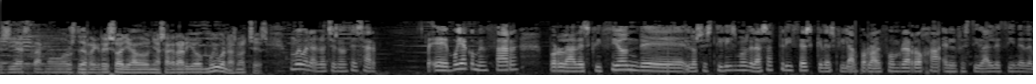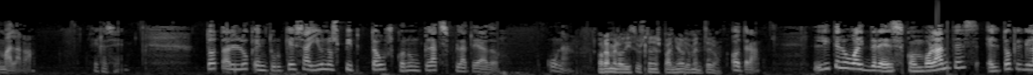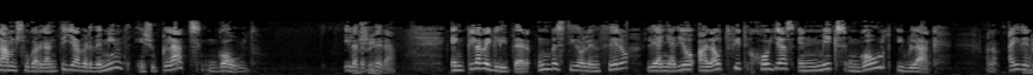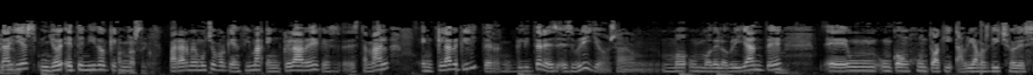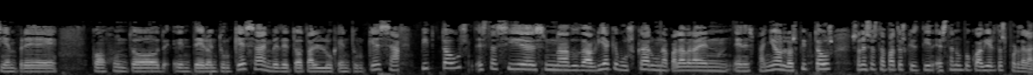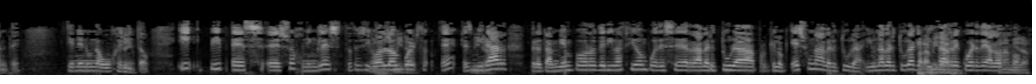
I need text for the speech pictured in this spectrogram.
Pues ya estamos de regreso, ha llegado Doña Sagrario. Muy buenas noches. Muy buenas noches, don César. Eh, voy a comenzar por la descripción de los estilismos de las actrices que desfilan por la alfombra roja en el Festival de Cine de Málaga. Fíjese. Total look en turquesa y unos pip toes con un clutch plateado. Una. Ahora me lo dice usted en español, yo me entero. Otra. Little White Dress con volantes, el toque glam, su gargantilla verde mint y su clutch gold. Y la Pues sí. tercera. En clave glitter, un vestido lencero le añadió al outfit joyas en mix gold y black. Bueno, hay detalles, yo he tenido que Fantástico. pararme mucho porque encima en clave, que es- está mal, en clave glitter, glitter es, es brillo, o sea, un, mo- un modelo brillante, Mm. eh, un, un conjunto aquí, habríamos dicho de siempre conjunto entero en turquesa en vez de total look en turquesa. Pip toes, esta sí es una duda, habría que buscar una palabra en, en español. Los pip toes son esos zapatos que están un poco abiertos por delante. Tienen un agujerito. Y pip es, es ojo en inglés. Entonces, igual lo han mirar. puesto. ¿eh? Es Mirar. mirar. pero también por derivación puede ser abertura, porque lo, es una abertura. Y una abertura que Para quizá mirar, recuerde al Para ojo. mirar.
